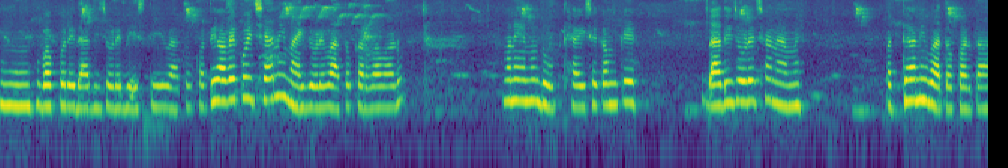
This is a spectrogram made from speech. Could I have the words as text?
હું બપોરે દાદી જોડે બેસતી વાતો કરતી. હવે કોઈ છે નહીં મારી જોડે વાતો કરવાવાળું. મને એનું દુઃખ થાય છે. કેમ કે દાદી જોડે છે ને અમે બધાની વાતો કરતા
